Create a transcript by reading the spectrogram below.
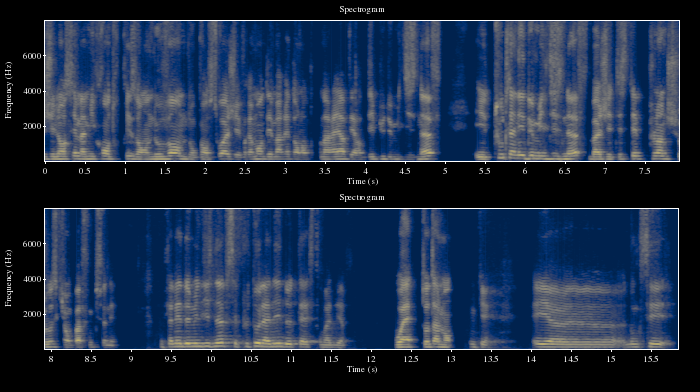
j'ai lancé ma micro-entreprise en novembre. Donc, en soi, j'ai vraiment démarré dans l'entrepreneuriat vers début 2019. Et toute l'année 2019, bah, j'ai testé plein de choses qui n'ont pas fonctionné. Donc, l'année 2019, c'est plutôt l'année de test, on va dire. Ouais, totalement. Ok. Et euh, donc, c'est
